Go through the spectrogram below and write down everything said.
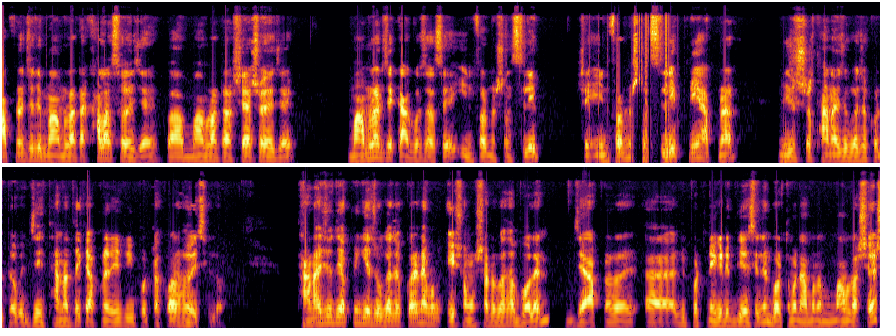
আপনার যদি মামলাটা খালাস হয়ে যায় বা মামলাটা শেষ হয়ে যায় মামলার যে কাগজ আছে ইনফরমেশন স্লিপ সেই ইনফরমেশন স্লিপ নিয়ে আপনার নিজস্ব থানায় যোগাযোগ করতে হবে। যে থানা থেকে আপনার এই রিপোর্টটা করা হয়েছিল। থানায় যদি আপনি গিয়ে যোগাযোগ করেন এবং এই সমস্যাটার কথা বলেন যে আপনারা রিপোর্ট নেগেটিভ দিয়েছিলেন, বর্তমানে আমার মামলা শেষ,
